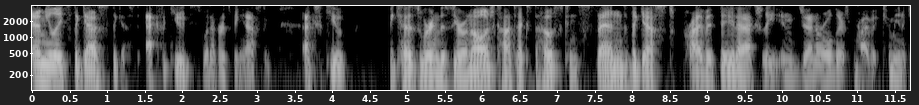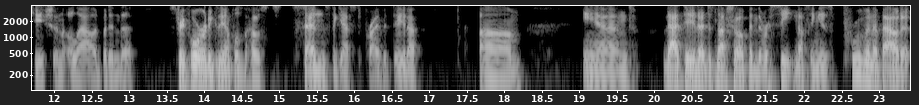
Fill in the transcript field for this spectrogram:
emulates the guest, the guest executes whatever it's being asked to execute because we're in the zero knowledge context, the host can send the guest private data. Actually, in general, there's private communication allowed, but in the straightforward examples, the host sends the guest private data. Um, and that data does not show up in the receipt. Nothing is proven about it.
